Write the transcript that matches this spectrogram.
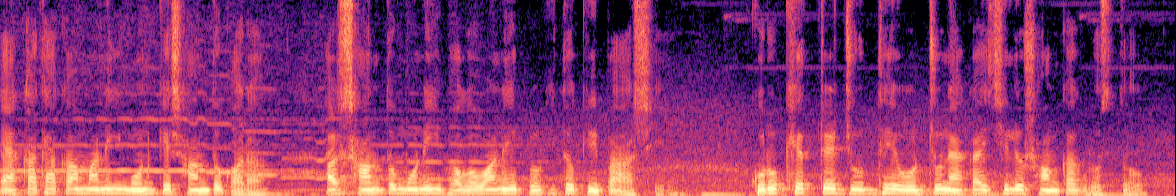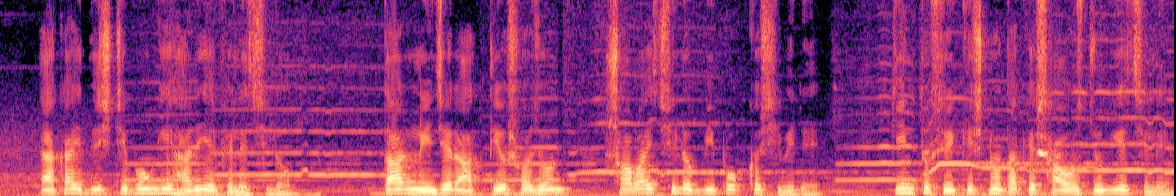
একা থাকা মানেই মনকে শান্ত করা, আর শান্ত মনেই ভগবানের প্রকৃত কৃপা আসে। কুরুক্ষেত্রের যুদ্ধে অর্জুন একাই ছিল শঙ্কাগ্রস্ত, একাই দৃষ্টিভঙ্গি হারিয়ে ফেলেছিল। তার নিজের আত্মীয় স্বজন সবাই ছিল বিপক্ষ শিবিরে, কিন্তু শ্রীকৃষ্ণ তাকে সাহস জুগিয়েছিলেন।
